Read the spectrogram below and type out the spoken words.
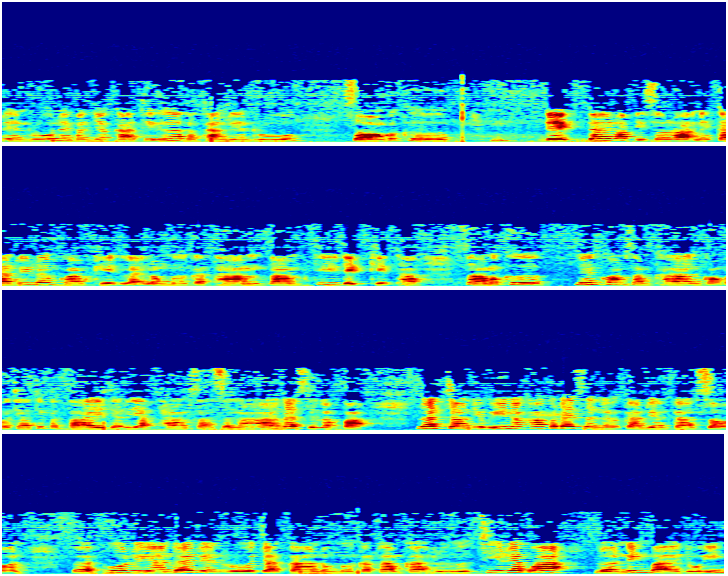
เรียนรู้ในบรรยากาศที่เอื้อต่อการเรียนรู้ สองก็คือ เด็กได้รับอิสระในการริเริ่มความคิดและลงมือกระทำตามที่เด็กคิดค่ะสามก็คือ เน้นความสำคัญของประชาธิปไตย จริยธรรมศาสนาและศิลปะ และจอนดิวอี้นะคะก็ได้เสนอการเรียนการสอน แบบผู้เรียนได้เรียนรู้จากการลงมือกระทำค่ะ หรือที่เรียกว่า learning by doing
